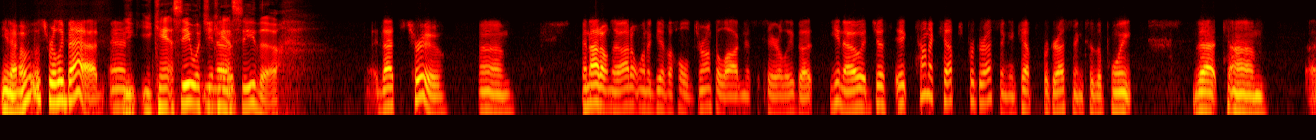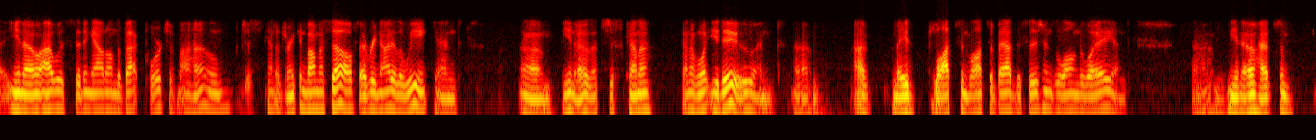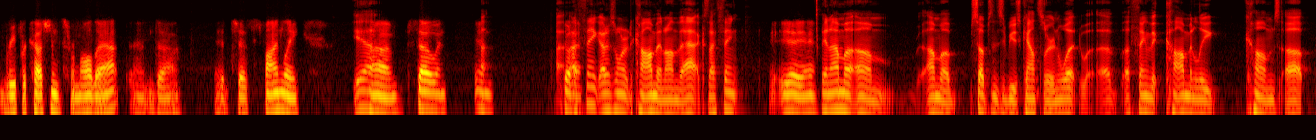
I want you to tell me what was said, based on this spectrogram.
you know, it was really bad, and you, you can't see what you, you know, can't see though. that's true. Um, and I don't know. I don't want to give a whole drunkalog necessarily, but you know, it just it kind of kept progressing and kept progressing to the point that um, uh, you know I was sitting out on the back porch of my home, just kind of drinking by myself every night of the week, and um, you know that's just kind of kind of what you do. And um, I've made lots and lots of bad decisions along the way, and um, you know had some repercussions from all that, and uh, it just finally. Yeah, Um, so and and I, I think I just wanted to comment on that because I think yeah, yeah, and I'm a um I'm a substance abuse counselor, and what a, a thing that commonly comes up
